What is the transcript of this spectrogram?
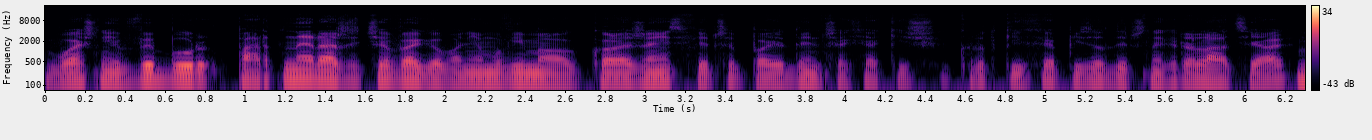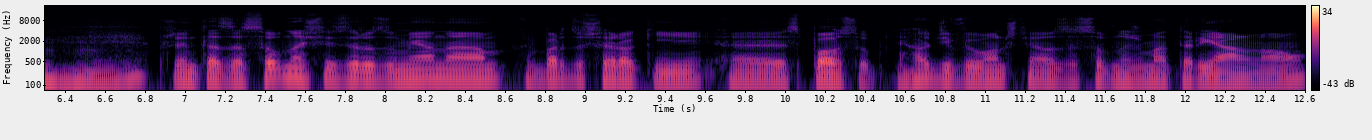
właśnie wybór partnera życiowego, bo nie mówimy o koleżeństwie czy pojedynczych jakichś krótkich, epizodycznych relacjach. Mhm. Przy czym ta zasobność jest rozumiana w bardzo szeroki e, sposób. Nie chodzi wyłącznie o zasobność materialną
